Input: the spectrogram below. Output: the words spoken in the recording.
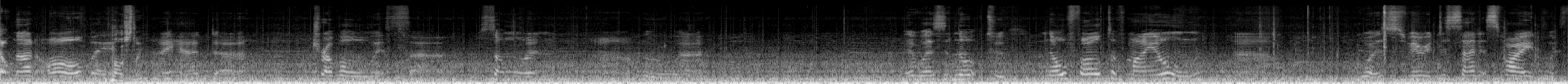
still. not all, but Mostly. I had uh, trouble with uh, someone uh, who uh, it was no to no fault of my own. Uh, was very dissatisfied with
